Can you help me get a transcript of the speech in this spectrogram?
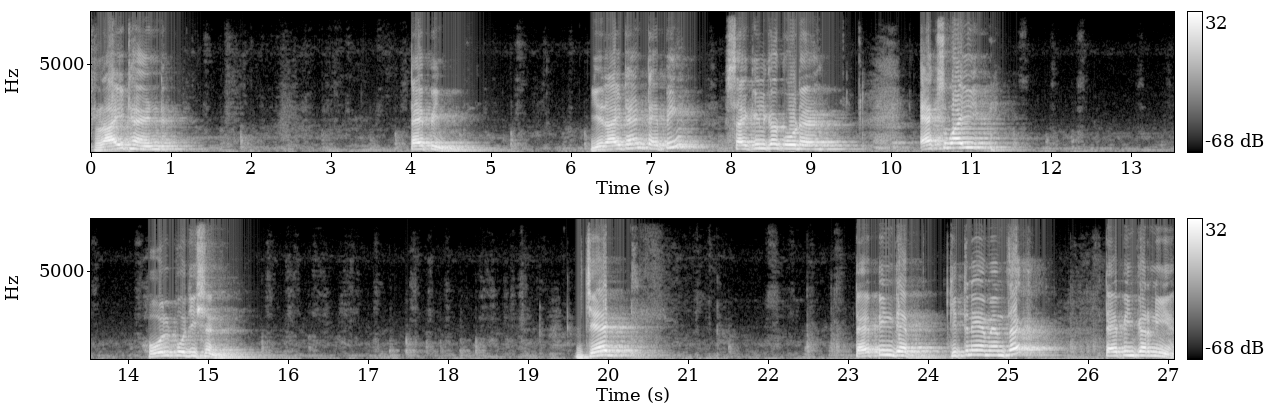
right hand tapping ये राइट हैंड टैपिंग साइकिल का कोड है। X Y hole position Z tapping depth कितने एम mm तक टैपिंग करनी है?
